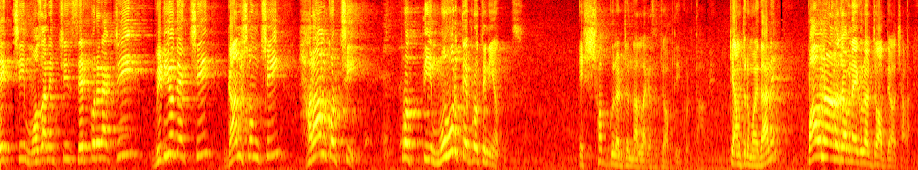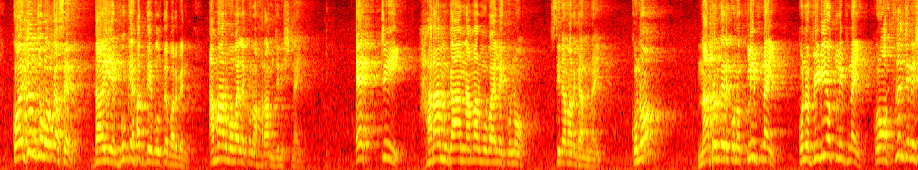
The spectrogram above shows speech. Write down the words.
দেখছি, মজা নিচ্ছি, সেভ করে রাখছি, ভিডিও দেখছি, গান শুনছি, হারাম করছি, প্রতি মুহূর্তে প্রতিনিয়ত। এই সবগুলোর জন্য আল্লাহ কাছে জবাব দিয়ে করতে হবে। কেমতের ময়দানে পাওনা আনো যাবে না, এগুলোর জবাব দেওয়া ছাড়া। কয়জন যুবক আছেন? দাঁড়িয়ে বুকে হাত দিয়ে বলতে পারবেন, আমার মোবাইলে কোনো হারাম জিনিস নাই। একটি হারাম গান আমার মোবাইলে কোনো সিনেমার গান নাই। কোনো নাটকের কোনো ক্লিপ নাই। কোনো ভিডিও ক্লিপ নাই কোনো অশ্লীল জিনিস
